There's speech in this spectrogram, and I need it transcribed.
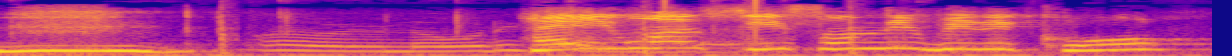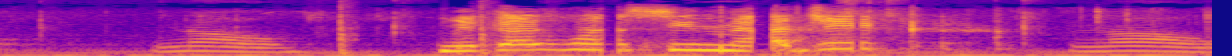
I don't know what Hey, you want to see something really cool? No, You guys want to see magic? no.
